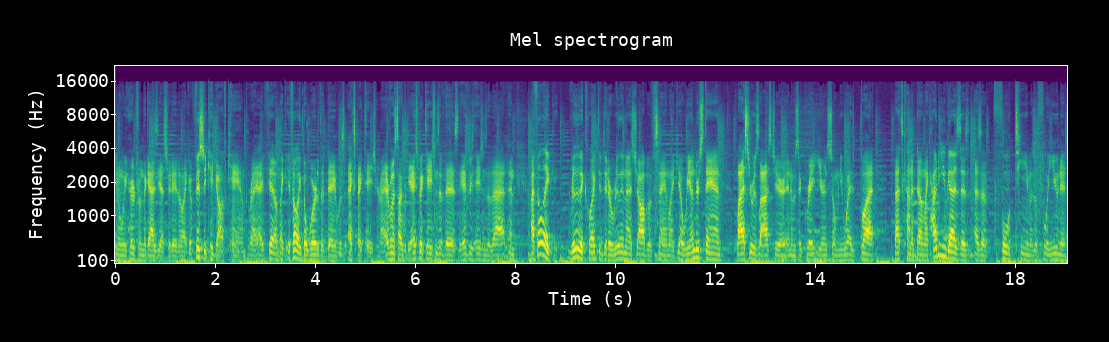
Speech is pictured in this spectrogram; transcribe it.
you know, we heard from the guys yesterday to like officially kick off camp, right? I feel like it felt like the word of the day was expectation, right? Everyone's talking about the expectations of this and the expectations of that. And I felt like really the collective did a really nice job of saying like, yeah, we understand last year was last year and it was a great year in so many ways, but that's kind of done. Like, how do you guys as, as a full team, as a full unit,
